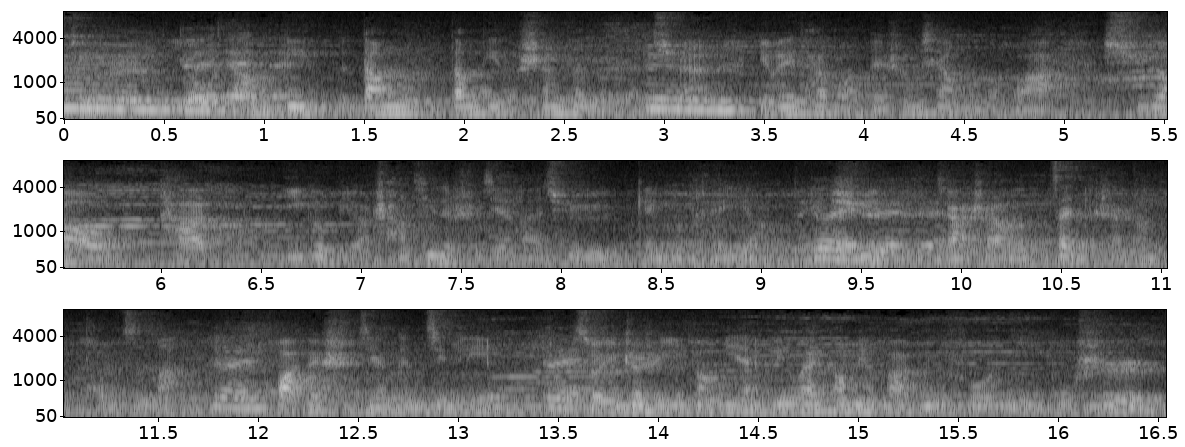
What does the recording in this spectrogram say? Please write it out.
就是有当地当当地的身份的人选，因为他管培生项目的话，需要他一个比较长期的时间来去给你培养、培训，加上在你身上投资嘛，花费时间跟精力，所以这是一方面。另外一方面的话，比如说你不是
